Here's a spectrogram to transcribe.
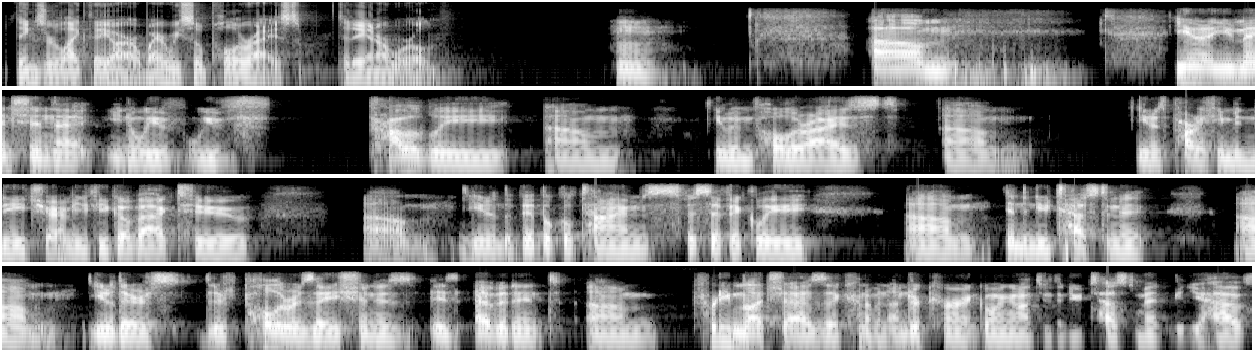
things are like they are? Why are we so polarized today in our world? Hmm. Um, you know, you mentioned that you know we've we've probably um, you know been polarized. Um, you know, as part of human nature. I mean, if you go back to um, you know the biblical times, specifically um, in the New Testament, um, you know, there's there's polarization is is evident um, pretty much as a kind of an undercurrent going on through the New Testament. I mean, you have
